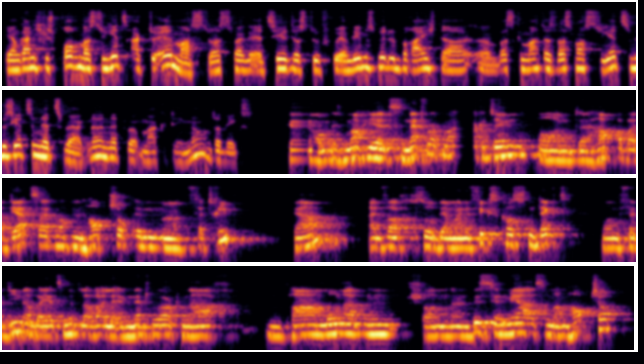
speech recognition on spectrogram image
Wir haben gar nicht gesprochen, was du jetzt aktuell machst. Du hast zwar erzählt, dass du früher im Lebensmittelbereich da äh, was gemacht hast. Was machst du jetzt? Du bist jetzt im Netzwerk, ne? Network Marketing, ne? unterwegs. Genau, ich mache jetzt Network Marketing und äh, habe aber derzeit noch einen Hauptjob im äh, Vertrieb. Ja, einfach so, der meine Fixkosten deckt und verdiene aber jetzt mittlerweile im Network nach ein paar Monaten schon ein bisschen mehr als in meinem Hauptjob.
